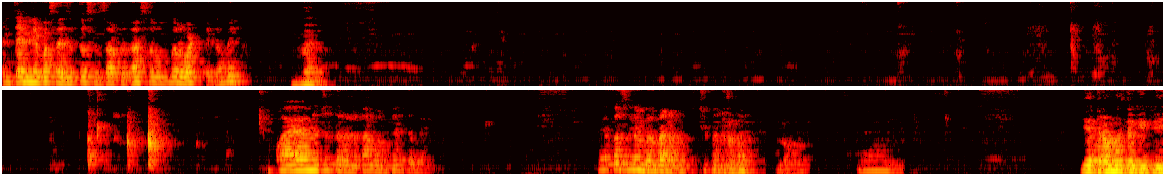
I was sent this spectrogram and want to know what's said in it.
आणि त्यांनी बसायचं तसंच आपण असं बरं वाटतं का होय नाही. काय आणि जत्राला कालवण केलं बाई? एकच नंबर बनवलं चिकन यात्रा म्हटलं की ती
